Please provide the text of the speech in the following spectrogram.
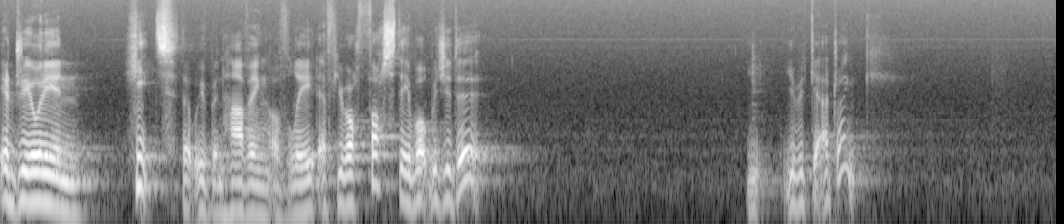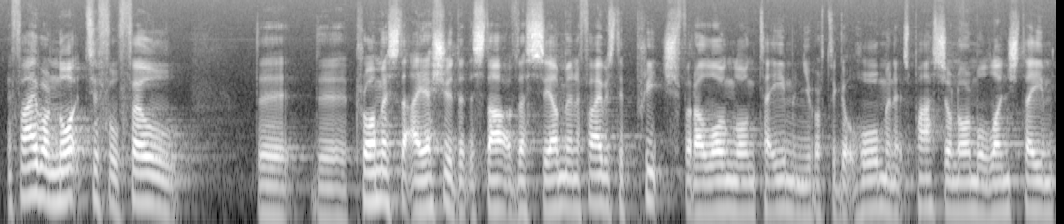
Adriatic heat that we've been having of late, if you were thirsty, what would you do? You, you would get a drink. If I were not to fulfill the, the promise that I issued at the start of this sermon, if I was to preach for a long, long time and you were to get home and it's past your normal lunchtime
